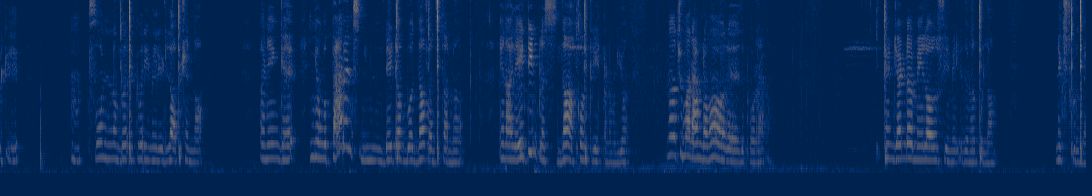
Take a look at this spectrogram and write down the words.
Okay phone number recovery மேரிடில் ஆப்ஷன் தான். நீங்கள் இங்கே உங்கள் பேரண்ட்ஸ் டேட் ஆஃப் பர்த் தான் ஃப்ரெண்ட்ஸ் தரணும். ஏன்னா இது எயிட்டீன் ப்ளஸ் தான் அக்கௌண்ட் க்ரியேட் பண்ண முடியும். நான் சும்மா ரேண்டமாக ஒரு இது போடுறேன். And gender male or female இது வேணாலும் போடலாம். நெக்ஸ்ட் கொடுங்க.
